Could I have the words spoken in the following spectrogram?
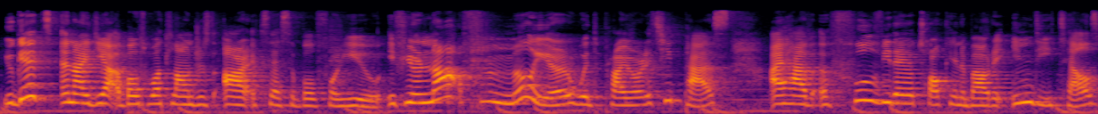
you get an idea about what lounges are accessible for you. If you're not familiar with Priority Pass, I have a full video talking about it in details,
